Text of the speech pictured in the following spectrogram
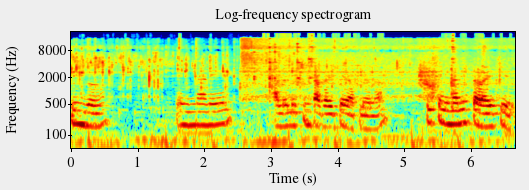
हिंग शेंगदाणे आलं लसूण टाकायचं आहे आपल्याला. ते शेंगदाणे तळायचे आहेत.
